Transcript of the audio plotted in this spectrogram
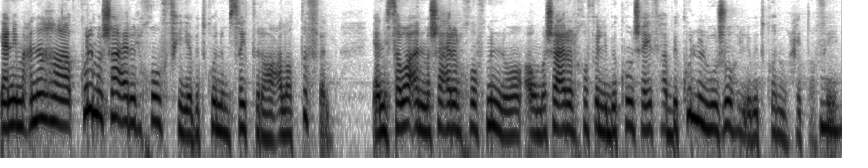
يعني معناها كل مشاعر الخوف هي بتكون مسيطرة على الطفل. يعني سواء مشاعر الخوف منه أو مشاعر الخوف اللي بيكون شايفها بكل الوجوه اللي بتكون محيطة فيه. مم.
